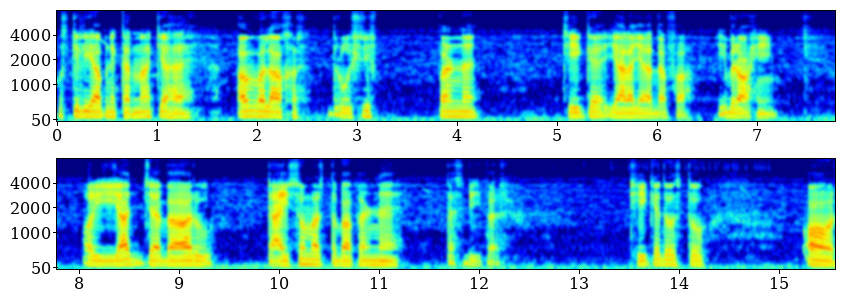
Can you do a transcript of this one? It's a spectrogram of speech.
اس کے لیے آپ نے کرنا کیا ہے؟ اول آخر شریف پڑھنا ہے، ٹھیک ہے گیارہ گیارہ دفعہ۔ ابراہیم۔ اور یج جبارو ڈھائی سو مرتبہ پڑھنا ہے تسبیح پر۔ ٹھیک ہے دوستو؟ اور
